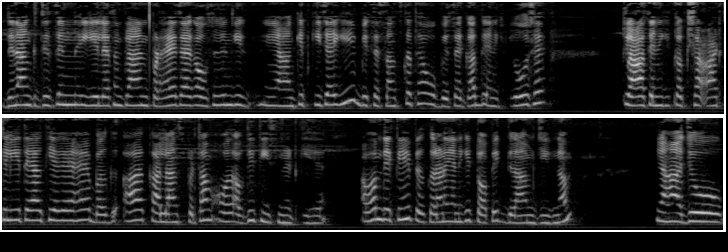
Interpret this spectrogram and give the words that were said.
दिनांक जिस दिन ये लेसन प्लान पढ़ाया जाएगा, उसी दिन की यहाँ अंकित की जाएगी। विषय संस्कृत है, वो विषय गद्य यानी कि प्रोज है। क्लास यानी कि कक्षा आठ के लिए तैयार किया गया है। वर्ग आ, कालांश प्रथम और अवधि तीस मिनट की है। अब हम देखते हैं प्रकरण यानी कि टॉपिक ग्राम, जीवनम। यहाँ जो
